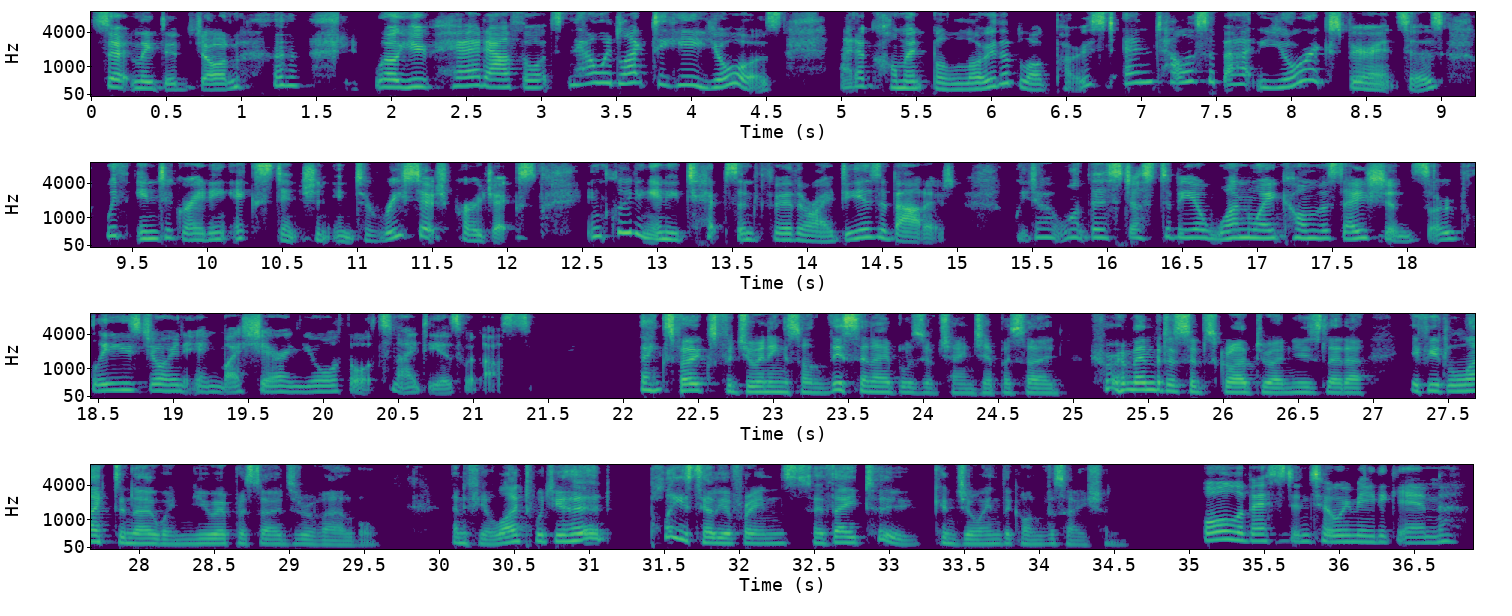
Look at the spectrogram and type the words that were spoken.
Certainly did, John. well, you've heard our thoughts. Now we'd like to hear yours. Add a comment below the blog post and tell us about your experiences with integrating extension into research projects, including any tips and further ideas about it. We don't want this just to be a one way conversation, so please join in by sharing your thoughts and ideas with us. Thanks, folks, for joining us on this Enablers of Change episode. Remember to subscribe to our newsletter if you'd like to know when new episodes are available. And if you liked what you heard, please tell your friends so they too can join the conversation. All the best until we meet again.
